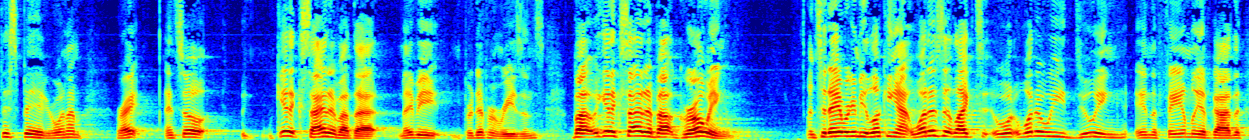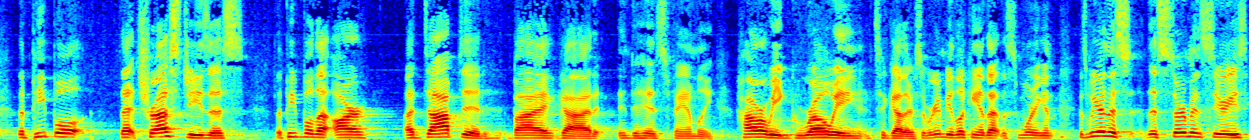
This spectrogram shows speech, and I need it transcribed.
this big or when I'm, right? And so get excited about that, maybe for different reasons. But we get excited about growing. And today we're going to be looking at what is it like, to, what, what are we doing in the family of God? The, the people that trust Jesus, the people that are adopted by God into his family? How are we growing together? So we're going to be looking at that this morning and because we are in this, this sermon series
